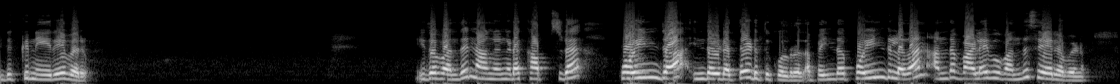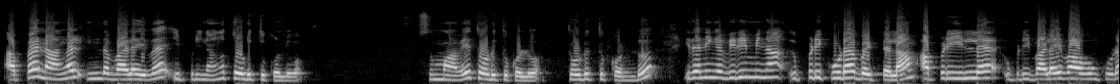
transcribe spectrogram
இதுக்கு நேரே வரும். இதை வந்து நாங்கள் எங்களோட கப்ஸோட பொயிண்டா இந்த இடத்தை எடுத்துக்கொள்றது. அப்போ இந்த பொயிண்டில் தான் அந்த வளைவு வந்து சேர வேணும். அப்போ நாங்கள் இந்த வளைவை இப்படி நாங்கள் தொடுத்து கொள்ளுவோம் சும்மாவே தொடுத்துக்கொள்வோம். தொடுத்து கொண்டு இதை நீங்கள் விரும்பினா இப்படி கூட வெட்டலாம். அப்படி இல்லை இப்படி வளைவாவும் கூட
